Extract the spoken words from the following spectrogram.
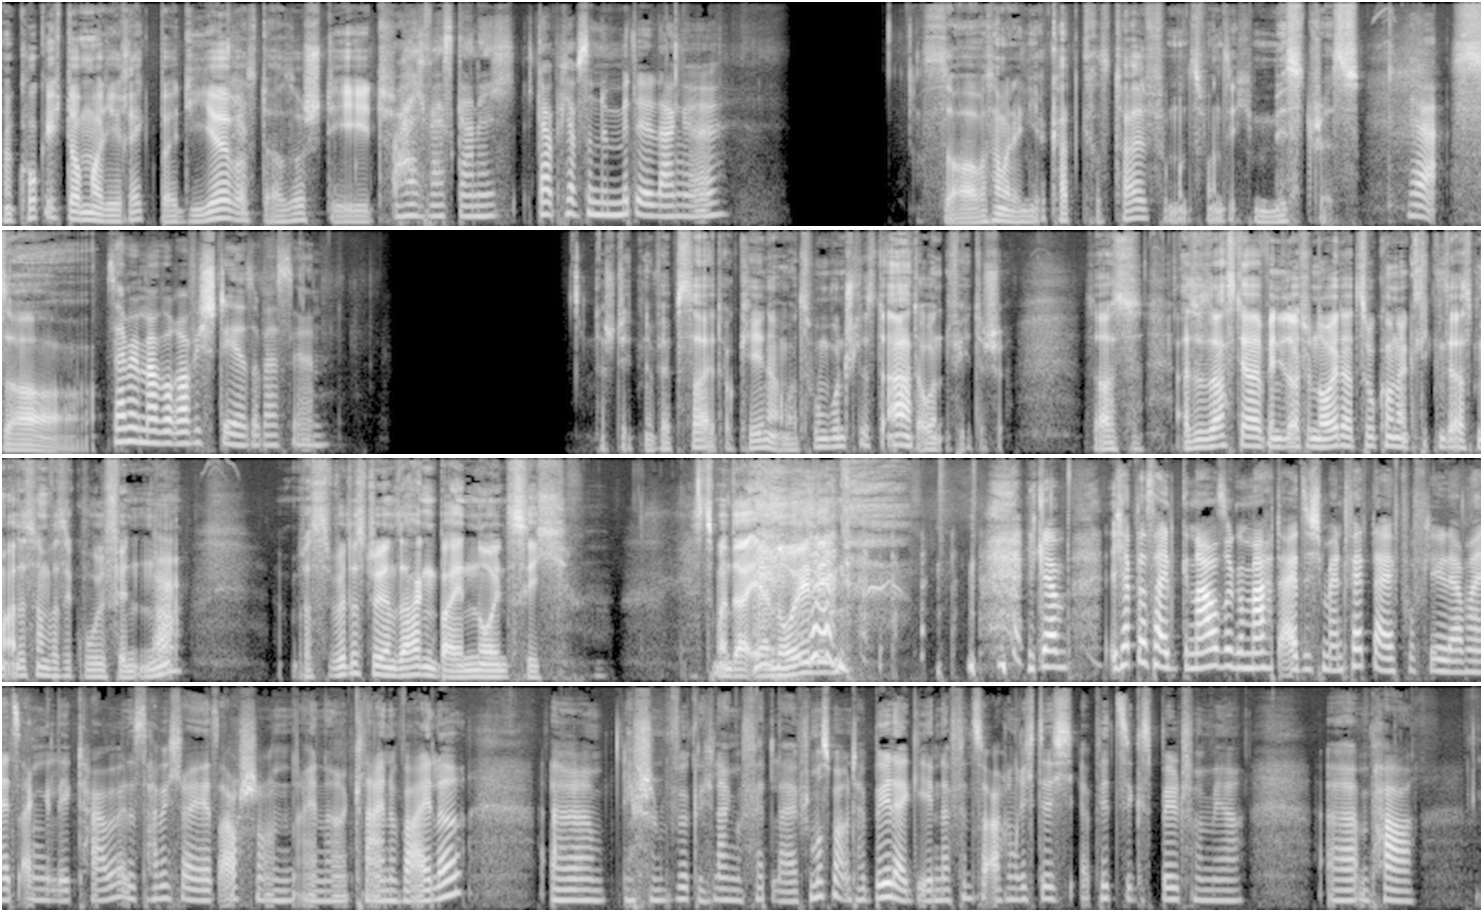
Dann gucke ich doch mal direkt bei dir, was da so steht. Oh, ich weiß gar nicht. Ich glaube, ich habe so eine mittellange. So, was haben wir denn hier? Cut Kristall 25 Mistress. Ja, So, sag mir mal, worauf ich stehe, Sebastian. da steht eine Website, okay, eine Amazon-Wunschliste. Ah, da unten Fetische. Es- also du sagst ja, wenn die Leute neu dazukommen, dann klicken sie erstmal alles an, was sie cool finden. Ne? Ja. Was würdest du denn sagen bei 90? Ist man da eher Neuling? Ich glaube, ich habe das halt genauso gemacht, als ich mein FetLife-Profil damals angelegt habe. Das habe ich ja jetzt auch schon eine kleine Weile. Ähm, ich habe schon wirklich lange FetLife. Du musst mal unter Bilder gehen, da findest du auch ein richtig witziges Bild von mir. Äh, ein paar.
